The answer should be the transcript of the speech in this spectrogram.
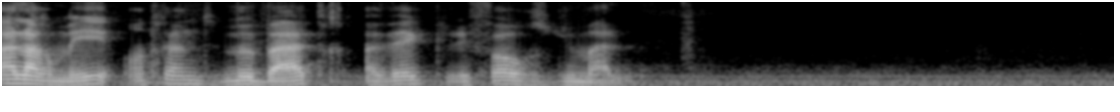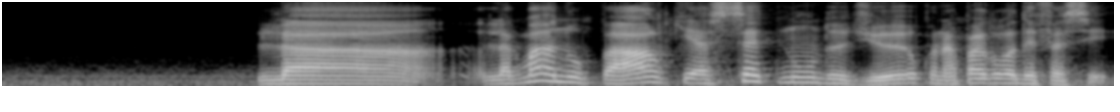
à l'armée en train de me battre avec les forces du mal. La, l'Agma nous parle qu'il y a sept noms de Dieu qu'on n'a pas le droit d'effacer.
